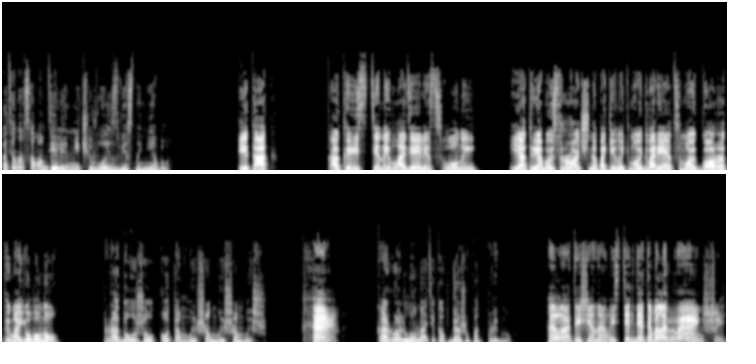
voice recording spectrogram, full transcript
хотя на самом деле им ничего известно не было. Итак, как истинный владелец Луны, я требую срочно покинуть мой дворец, мой город и мою Луну, продолжил кота-мыша-мыша-мышь. Ха! Король лунатиков даже подпрыгнул. А вот еще новости, где ты был раньше.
